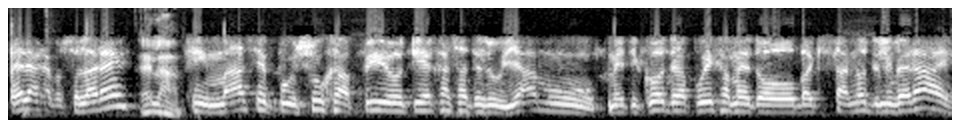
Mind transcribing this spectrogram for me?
Έλα, Αποστολά, ρε. Έλα. Θυμάσαι που σου είχα πει ότι έχασα τη δουλειά μου με την κόντρα που είχαμε το Πακιστανό Delivery;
